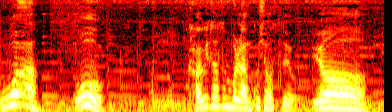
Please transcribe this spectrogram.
우와! 오! 암놈. 가위사슴벌레 안고 왔어요. 이야.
